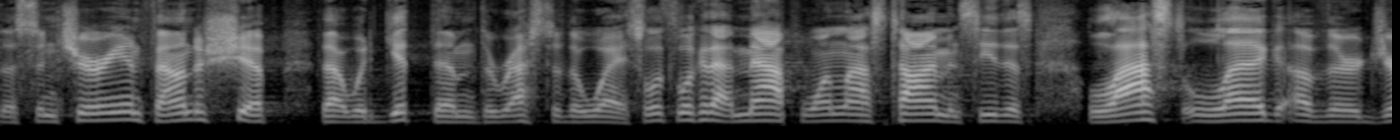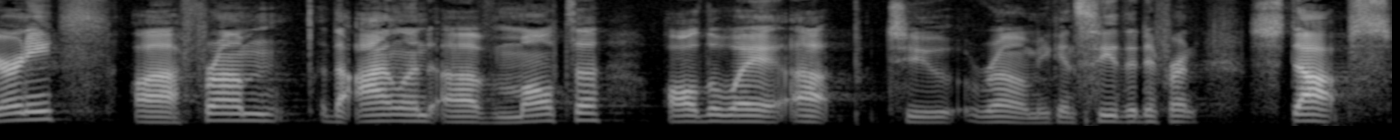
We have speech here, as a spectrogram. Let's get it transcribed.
the centurion found a ship that would get them the rest of the way. So let's look at that map one last time and see this last leg of their journey uh, from the island of Malta all the way up to Rome. You can see the different stops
